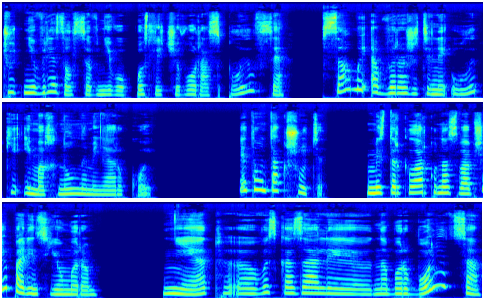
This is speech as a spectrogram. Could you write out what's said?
чуть не врезался в него, после чего расплылся в самой обворожительной улыбке и махнул на меня рукой. Это он так шутит. Мистер Кларк у нас вообще парень с юмором. Нет, э, вы сказали наборбониться?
